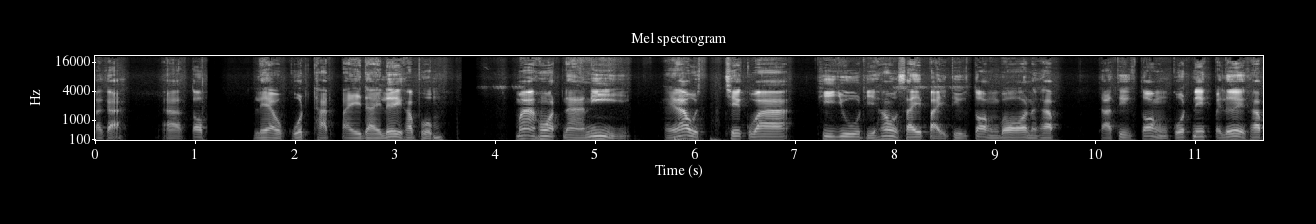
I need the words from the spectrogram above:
แล้วก็อ่าตอบแล้วกดถัดไปได้เลยครับผม มาฮอดนานี่ ให้เราเช็คว่าทียูที่เฮาใส่ไปถูกต้องบ่นะครับ ถ้าถูกต้องกดเน็กไปเลยครับ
